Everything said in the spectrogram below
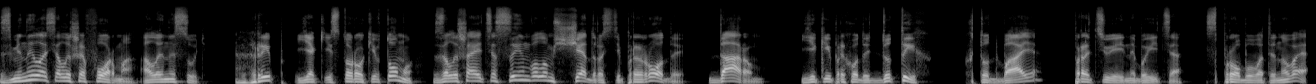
Змінилася лише форма, але не суть. Гриб, як і 100 років тому, залишається символом щедрості природи, даром, який приходить до тих, хто дбає, працює і не боїться спробувати нове.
